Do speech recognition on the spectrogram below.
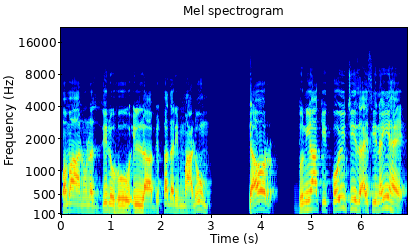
وما ننزله الا بقدر معلوم۔ کیا اور دنیا کی کوئی چیز ایسی نہیں ہے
